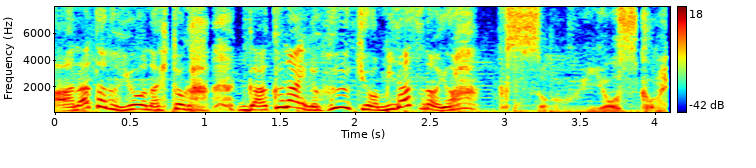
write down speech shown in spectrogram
あなたのような人が学内の風紀を乱すのよ。くそ、よしこめ。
